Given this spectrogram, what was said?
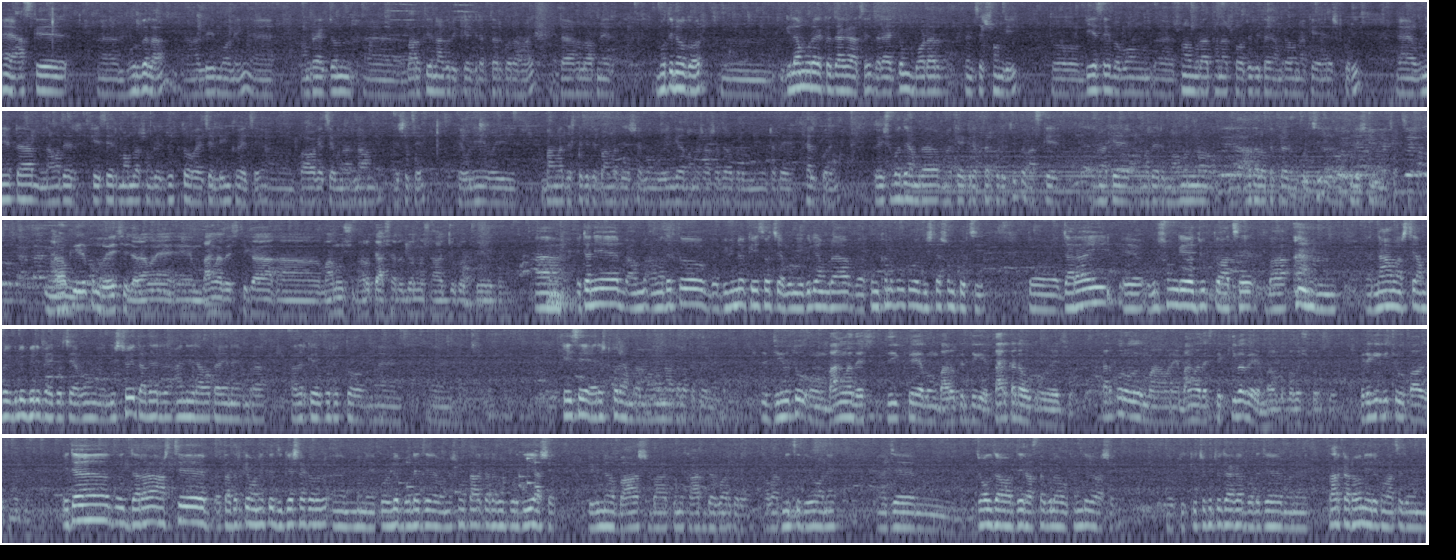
হ্যাঁ আজকে ভোরবেলা আর্লি মর্নিং আমরা একজন ভারতীয় নাগরিককে গ্রেপ্তার করা হয়। এটা হলো আপনার মতিনগর গিলামুরা একটা জায়গা আছে যারা একদম বর্ডার ফেন্সের সঙ্গেই। তো বিএসএফ এবং আহ, সোনামুড়া থানার সহযোগিতায় আমরা ওনাকে অ্যারেস্ট করি। উনি একটা আমাদের কেসের মামলার সঙ্গে যুক্ত হয়েছে লিঙ্ক হয়েছে পাওয়া গেছে ওনার নাম এসেছে। উনি ওই বাংলাদেশ থেকে যে বাংলাদেশ এবং রোহিঙ্গা মানুষ আসা যাওয়া করে উনি ওটাতে হেল্প করেন। তো এই সুবাদে আমরা ওনাকে গ্রেপ্তার করেছি। তো আজকে ওনাকে আমাদের মহামান্য আদালতে প্রেরণ করছি এবং পুলিশ নিয়ে চাচ্ছে কি এরকম রয়েছে যারা মানে বাংলাদেশ থেকে মানুষ ভারতে আসার জন্য সাহায্য করছে এরকম? এটা নিয়ে আম- আমাদের তো বিভিন্ন কেস হচ্ছে এবং এগুলি আমরা পুঙ্খানুপুঙ্খ বিশ্লেষণ করছি। তো যারাই ওর সঙ্গে যুক্ত আছে বা নাম আসছে আমরা এগুলি ভেরিফাই করছি এবং নিশ্চয়ই তাদের আইনের আওতায় এনে আমরা তাদেরকে উপযুক্ত মানে কেসে অ্যারেস্ট করে আমরা মহামান্য আদালতে প্রেরণ। যেহেতু বাংলাদেশ দিকে এবং ভারতের দিকে তার কাটাও রয়েছে তারপর মানে বাংলাদেশ থেকে কীভাবে ভারতে প্রবেশ করছে এটা কি কিছু পাওয়া গেছে নাকি এটা যারা আসছে তাদেরকে অনেকে জিজ্ঞাসা করে মানে করলে বলে যে অনেক সময় তার কাটার উপর দিয়ে আসে বিভিন্ন বাঁশ বা কোনো কাঠ ব্যবহার করে। আবার নিচে দিয়েও অনেক যে জল যাওয়ার যে রাস্তাগুলো, ওখান দিয়েও আসে। তো কিছু কিছু জায়গা বলে যে মানে তার কাটাও নেই এরকম আছে। যেমন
